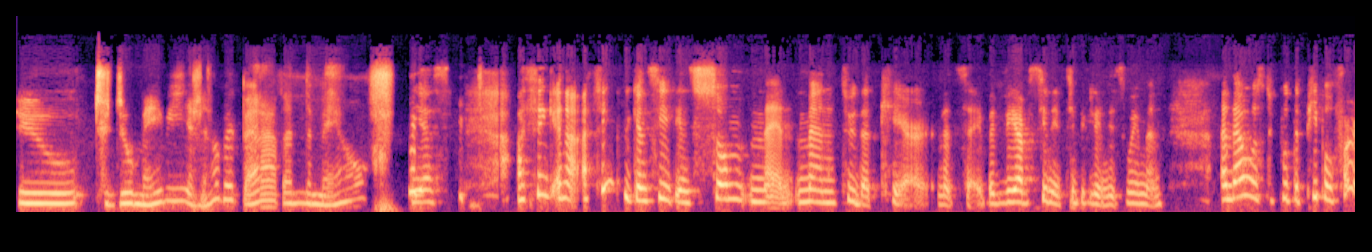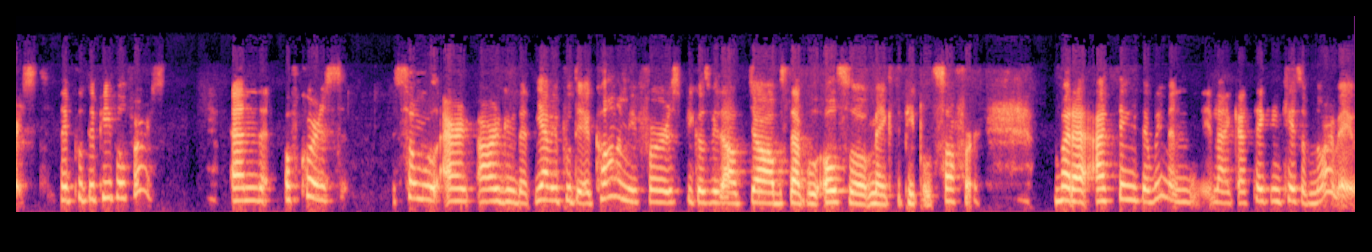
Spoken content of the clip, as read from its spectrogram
to to do maybe a little bit better than the male. Yes. I think and i think we can see it in some men men too that care let's say but we have seen it typically in these women. And that was to put the people first. They put the people first. And of course some will ar- argue that yeah we put the economy first because without jobs that will also make the people suffer but I, I, think the women, like I take in case of Norway,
